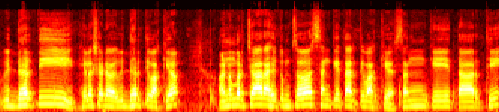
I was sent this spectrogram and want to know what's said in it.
विद्यार्थी हे लक्षात ठेवा विद्यार्थी वाक्य. आणि नंबर चार आहे तुमचं संकेतार्थी वाक्य. संकेतार्थी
